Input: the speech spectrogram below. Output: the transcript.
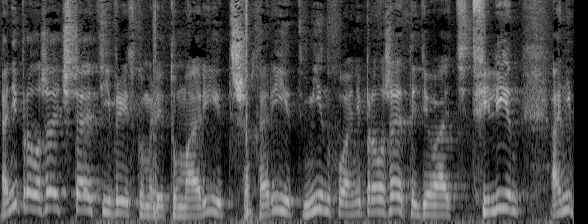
они продолжают читать еврейскую молитву. Марит, Шахарит, Минху, они продолжают одевать тфилин, они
